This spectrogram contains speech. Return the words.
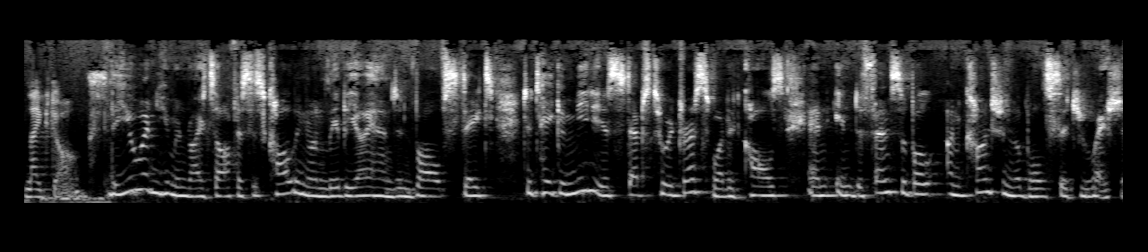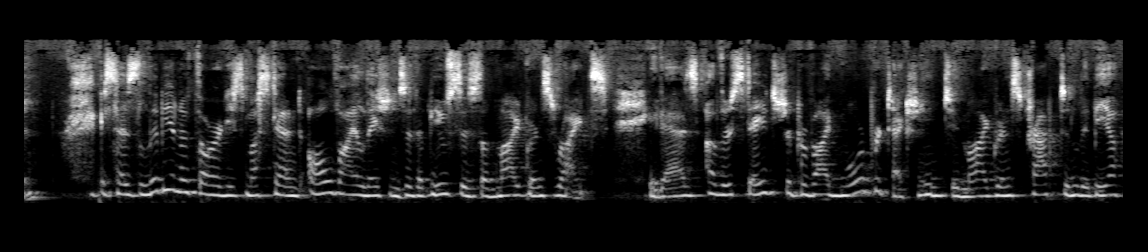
like dogs. The UN Human Rights Office is calling on Libya and involved states to take immediate steps to address what it calls an indefensible, unconscionable situation. It says Libyan authorities must end all violations and abuses of migrants' rights. It adds other states should provide more protection to migrants trapped in Libya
